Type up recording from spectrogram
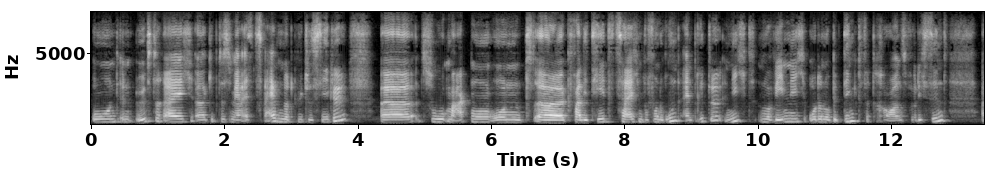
und in Österreich äh, gibt es mehr als 200 Gütesiegel äh, zu Marken und äh, Qualitätszeichen, wovon rund ein Drittel nicht nur wenig oder nur bedingt vertrauenswürdig sind, äh,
